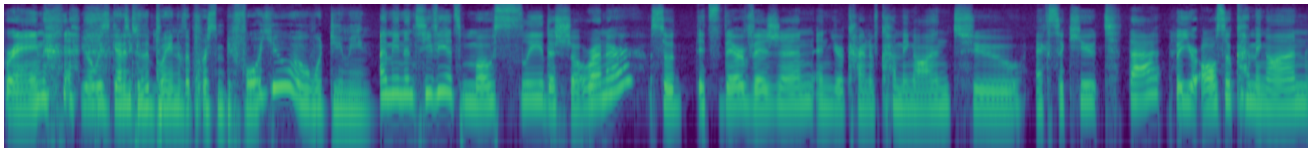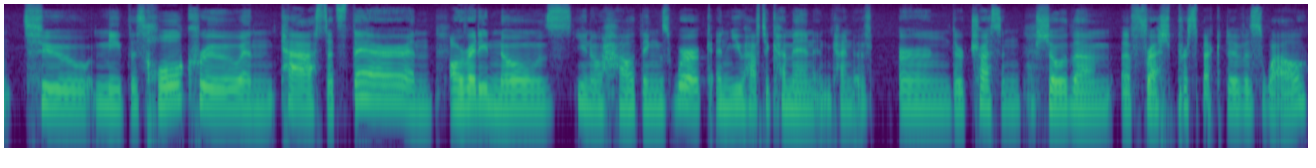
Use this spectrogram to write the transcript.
brain. you always get into the brain of the person before you, or what do you mean? I mean, in TV, it's mostly the showrunner. So it's their vision, and you're kind of coming on to execute that. But you're also coming on to meet this whole crew and cast that's there and already knows, you know, how things work. And you have to come in and kind of earn their trust and show them a fresh perspective as well.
